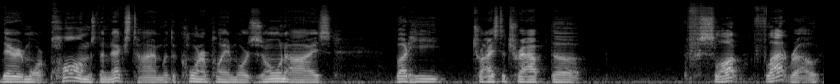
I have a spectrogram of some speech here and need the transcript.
They're in more palms the next time with the corner playing more zone eyes, but he tries to trap the slot flat route,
